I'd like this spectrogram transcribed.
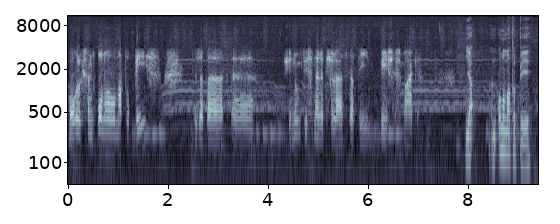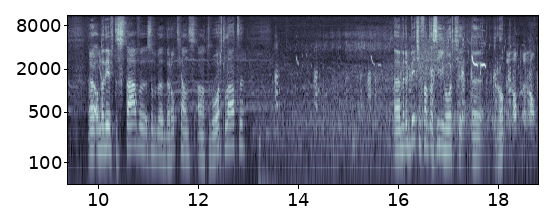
mogelijk een onomatopee is. Dus dat dat eh, genoemd is naar het geluid dat die beestjes maken. Ja, een onomatopee. Eh, om dat even te staven, zullen we de rotgans aan het woord laten. Eh, met een beetje fantasie hoort je eh, rot. Rot, rot.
